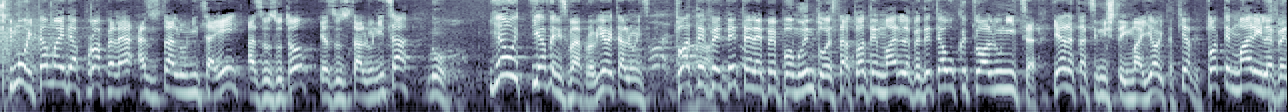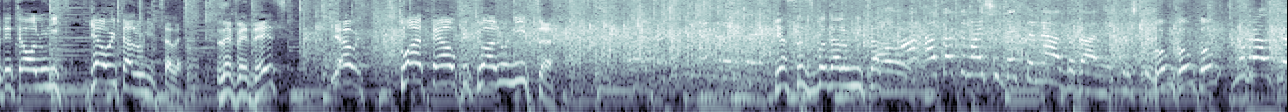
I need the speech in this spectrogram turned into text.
știi, mă uitam mai de aproape la ea. Ați văzut alunița ei? Ați văzut-o? I-ați văzut alunița? Nu. Ia uite, ia veniți mai aproape, ia uite alunița. Toate vedetele pe pământul ăsta, toate marile vedete au câte o aluniță. Ia arătați-mi niște imagini, ia uite, fii atent. Toate marile vedete au aluniță. Ia uite alunițele. Le vedeți? Ia uite, toate au câte o aluniță. Ia să-ți văd alunița. A, asta se mai și desenează, Dani, să știi. Cum, cum, cum? Nu vreau să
